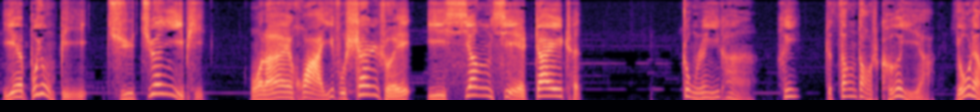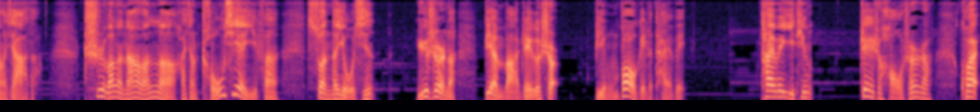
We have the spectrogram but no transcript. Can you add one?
也不用笔，取绢一匹，我来画一幅山水，以相谢斋臣。”众人一看，嘿，这脏倒是可以呀，有两下子。吃完了，拿完了，还想酬谢一番，算他有心。于是呢，便把这个事儿禀报给了太尉。太尉一听，这是好事啊，快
